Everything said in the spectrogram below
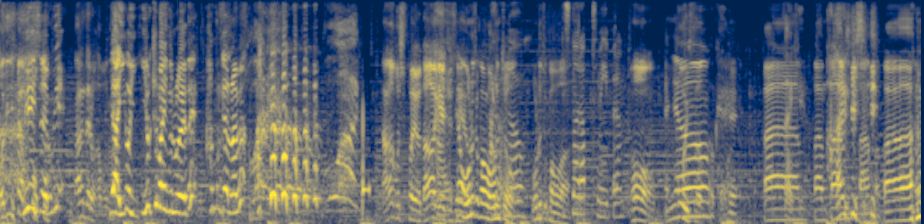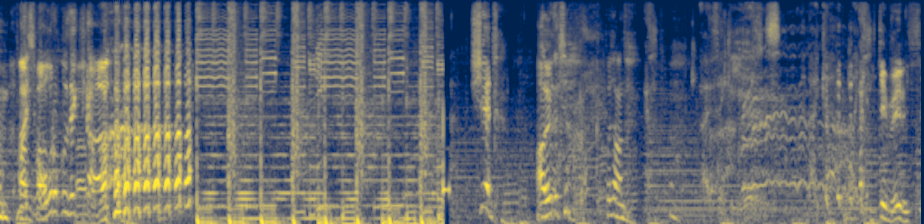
어디냐? 위에 있어요 위에. 다른 데로 가보자. 야 이거 이렇게 많이 눌러야 돼? 한 번에 하려면? 나가고 싶어요. 나가게 해주세요. 형 오른쪽 봐봐 오른쪽. 오른쪽 봐봐. It's not up to me, but I'm 어. 안녕. 오케이. Thank you. 아니, 씨. 빰빰빰빰빰빰빰 아 씨발 어그로꾼 새끼야 쉣! 아 여기 끝이야 더 이상 안돼 I think he is, and I kind of like it. 이게 왜 이래 씨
